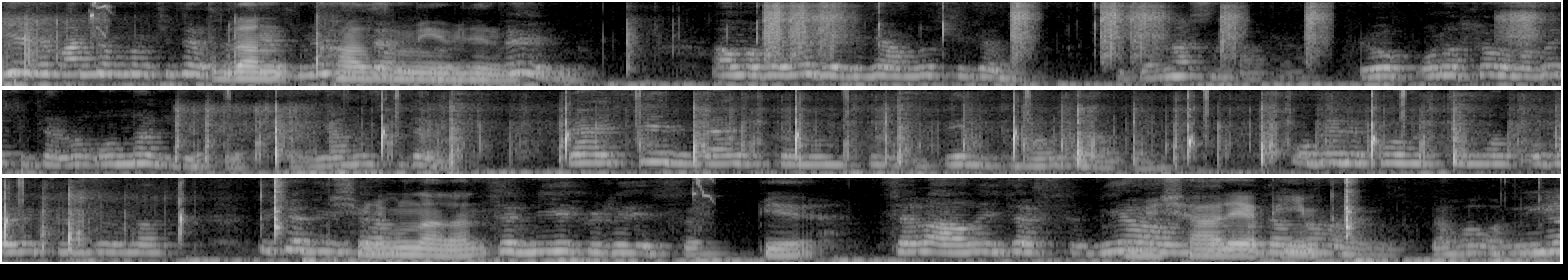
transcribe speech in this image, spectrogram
Diyelim annem bunu giderse Buradan kazmayabilirim. değil? Ama ben ne dedi yalnız gidemem. Gidemezsin zaten. Yok ona sormadan gidemem. Ondan giderse. Yalnız gidemem. Ben isterim ben gidemem. Benim kafam dağıtır. O beni konuşturmaz. O beni güldürmez. Bir şey diyeceğim. Şimdi bunlardan Sen niye gülüyorsun? bir Sen ağlayacaksın. Niye Meşale ağlayacaksın? yapayım. Niye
